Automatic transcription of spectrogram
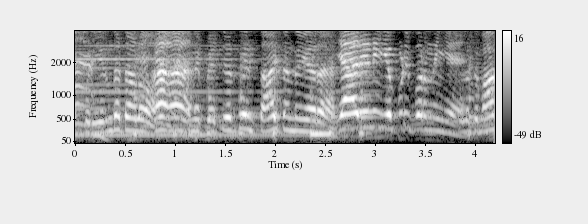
அப்படி இருந்துட்டாலும். என்னை பெற்றெடுத்து என் தாய் தந்தை யார? யாரு நீங்க எப்படி பிறந்தீங்க? சொல்லட்டுமா?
